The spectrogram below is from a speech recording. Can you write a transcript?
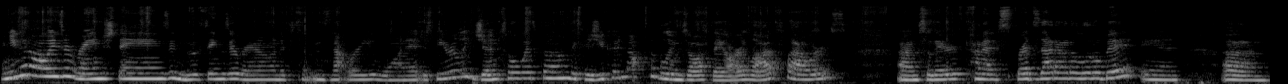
And you can always arrange things and move things around if something's not where you want it. Just be really gentle with them because you could knock the blooms off. They are live flowers. Um, so they're kind of spreads that out a little bit and um,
